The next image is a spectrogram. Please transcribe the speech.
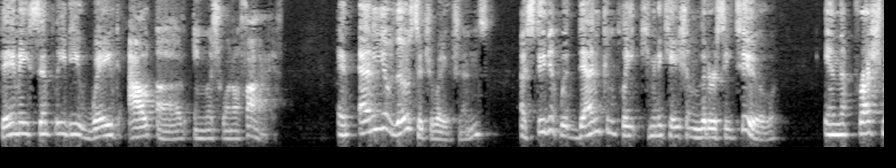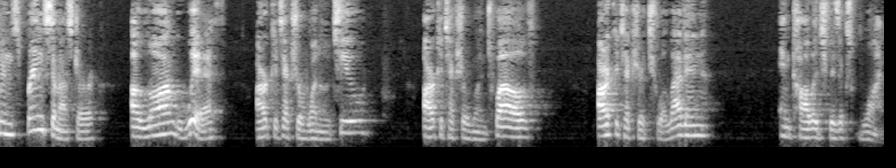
they may simply be waived out of English 105. In any of those situations, a student would then complete Communication Literacy 2 in the freshman spring semester along with Architecture 102, Architecture 112, Architecture 211, and College Physics 1.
